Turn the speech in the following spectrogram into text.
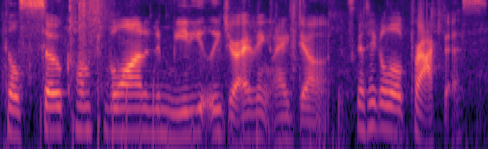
feel so comfortable on it immediately driving, and I don't. It's gonna take a little practice.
